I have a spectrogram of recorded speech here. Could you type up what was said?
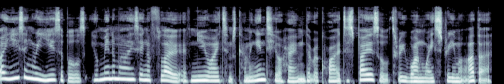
By using reusables, you're minimizing a flow of new items coming into your home that require disposal through one way stream or other.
